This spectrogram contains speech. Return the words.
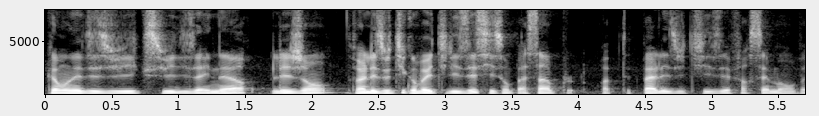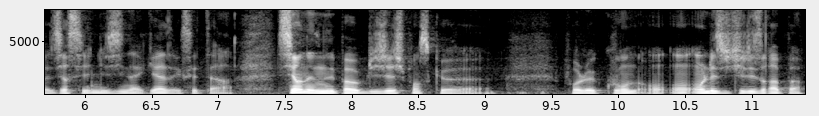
comme on est des UX, UI designers, les gens, enfin les outils qu'on va utiliser, s'ils sont pas simples, on va peut-être pas les utiliser forcément. On va se dire c'est une usine à gaz, etc. Si on n'en est pas obligé, je pense que pour le coup, on, on, les utilisera pas.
